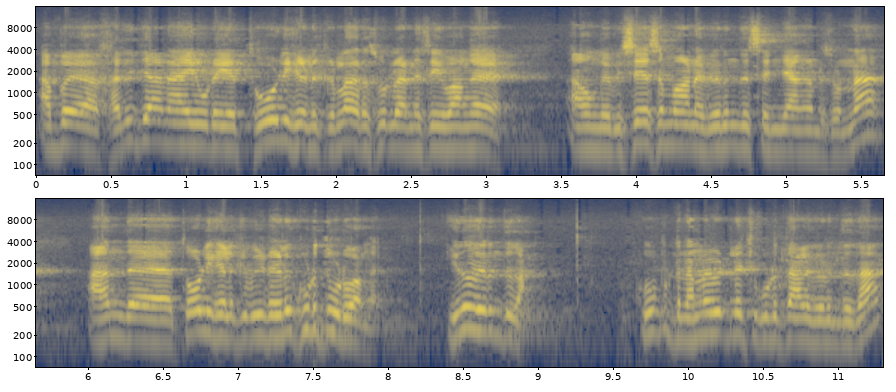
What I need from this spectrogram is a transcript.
அப்போ ஹதிஜா நாயுடைய தோழிகளுக்கெல்லாம் ரசூல்லா என்ன செய்வாங்க? அவங்க விசேஷமான விருந்து செஞ்சாங்கன்னு சொன்னால் அந்த தோழிகளுக்கு வீடுகளுக்கு கொடுத்து விடுவாங்க. இதுவும் விருந்து தான். கூப்பிட்டு நம்ம வீட்டில் வச்சு கொடுத்தாலும் விருந்து தான்.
